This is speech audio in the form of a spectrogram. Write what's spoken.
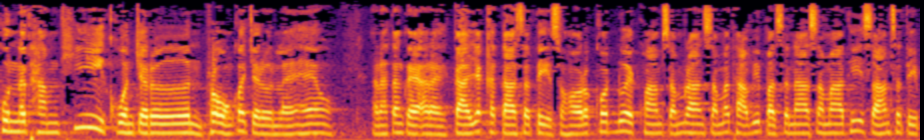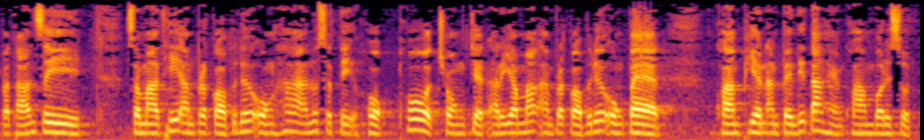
คุณธรรมที่ควรเจริญ พระองค์ก็เจริญแล้ว นะตั้งแต่อะไรกายคตาสติสหรคตด้วยความสำราญสมถาวิปัสนาสมาธิสามสติปทานสี่สมาธิอันประกอบไปด้วยองค์5อนุสติ 6 โพชฌงเจ็ดอริยมรรคอันประกอบไปด้วยองค์ 8 ความเพียรอันเป็นที่ตั้งแห่งความบริสุทธิ์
